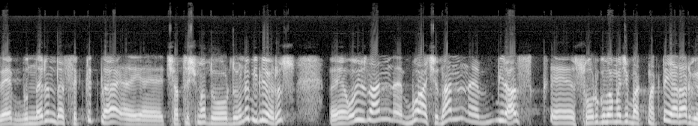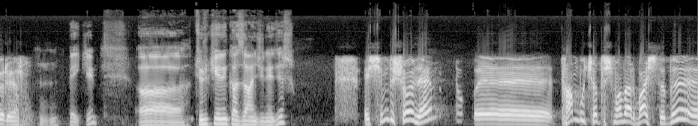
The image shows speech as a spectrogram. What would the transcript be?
ve bunların da sıklıkla e, çatışma doğurduğunu biliyoruz. E, o yüzden e, bu açıdan e, biraz e, sorgulamacı bakmakta yarar görüyorum. Hı hı. Peki. Aa, Türkiye'nin kazancı nedir? E şimdi şöyle e, tam bu çatışmalar başladı. E,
